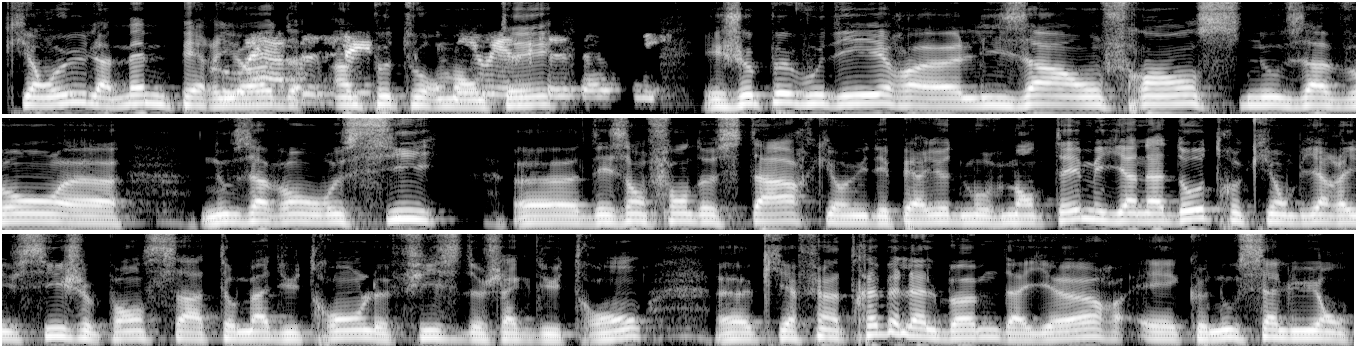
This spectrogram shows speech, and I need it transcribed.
qui ont eu la même who have période the un same peu tourmentée. Et je peux vous dire, euh, Lisa, en France, nous avons, euh, nous avons aussi euh, des enfants de stars qui ont eu des périodes mouvementées, mais il y en a d'autres qui ont bien réussi. Je pense à Thomas Dutronc, le fils de Jacques Dutronc, euh, qui a fait un très bel album d'ailleurs et que nous saluons.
